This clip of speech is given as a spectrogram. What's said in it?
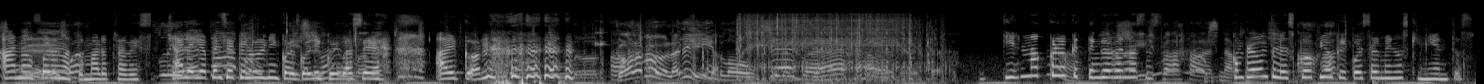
Ah, no, fueron a tomar otra vez. Chale, yo pensé que el único alcohólico iba a ser Alcon. No creo que tenga ganas de comprar un telescopio que cuesta al menos 500.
